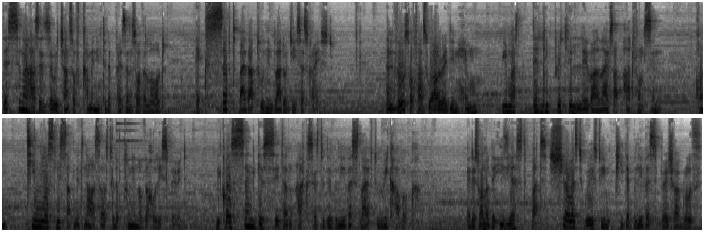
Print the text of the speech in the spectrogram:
the sinner has a zero chance of coming into the presence of the Lord except by the atoning blood of Jesus Christ. And those of us who are already in Him, we must deliberately live our lives apart from sin, continuously submitting ourselves to the pruning of the Holy Spirit. Because sin gives Satan access to the believer's life to wreak havoc. It is one of the easiest but surest ways to impede a believer's spiritual growth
